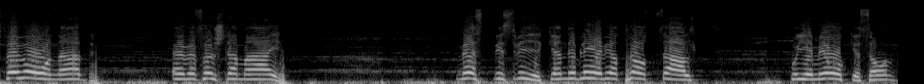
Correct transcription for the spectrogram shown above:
Mest förvånad över första maj. Mest besviken det blev jag trots allt på Jimmy Åkesson.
